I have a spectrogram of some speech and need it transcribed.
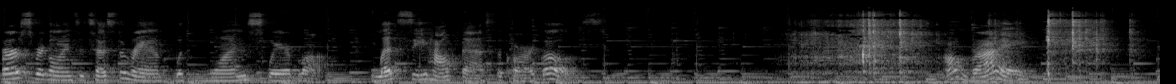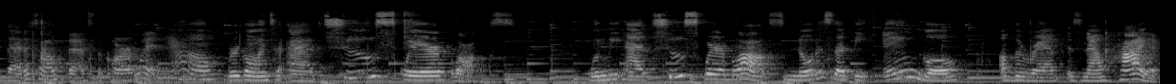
First, we're going to test the ramp with one square block. Let's see how fast the car goes. All right. That is how fast the car went. Now, we're going to add two square blocks. When we add two square blocks, notice that the angle of the ramp is now higher.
